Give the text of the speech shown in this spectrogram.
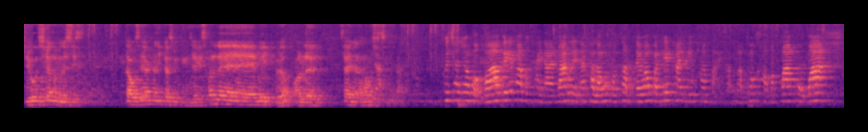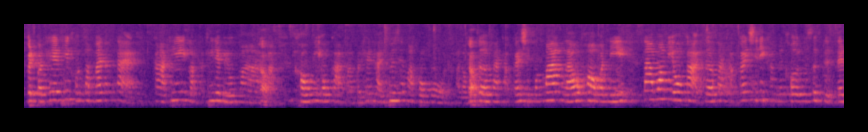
즐거운 시간을 보낼 수 있다고 생각하니까 지금 굉장히 설레고 있고요. 얼른 사인을 하고 싶습니다. คุณชันยอบอกว่าไม่ได้มาเมืองไทยนานมากเลยนะคะ แล้วเขาจำได้ว่าประเทศไทยมีความหมายสำหรับพวกเขามากๆ เพราะว่าเป็นประเทศที่เขาจำได้ตั้งแต่ การที่หลังจากที่เดบิวต์มาครัค่ะบเขามีโอกาสมาประเทศไทยเพื่อจะมาโปรโมทนะคะแล้วครัก็บ เจอแฟนคลับใกล้ชิดมากๆ แล้วพอวันนี้ทราบว่ามีโอกาสเจอแฟนคลับใกล้ชิดอีกครั้งหนึงเขารู้สึกตื่นเต้น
